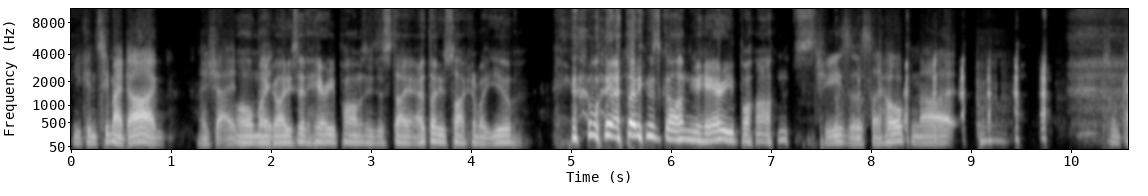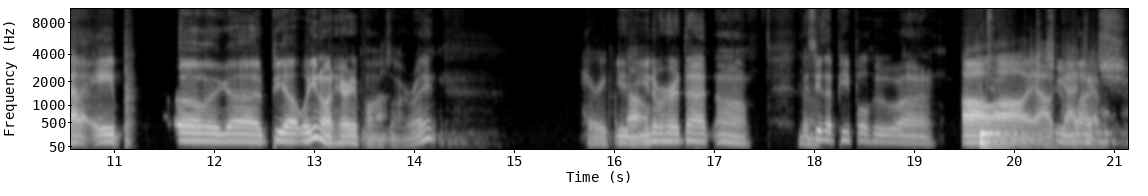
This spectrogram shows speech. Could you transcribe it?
You can see my dog. I sh- I, oh my I- god he said hairy palms need to stay i thought he was talking about you i thought he was calling you hairy palms Jesus, I hope not. Some kind of ape. Oh my god pl well you know what hairy palms are right Harry. you, no. you never heard that oh they No. say that people who uh oh, too, oh, yeah. too Gotcha. much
